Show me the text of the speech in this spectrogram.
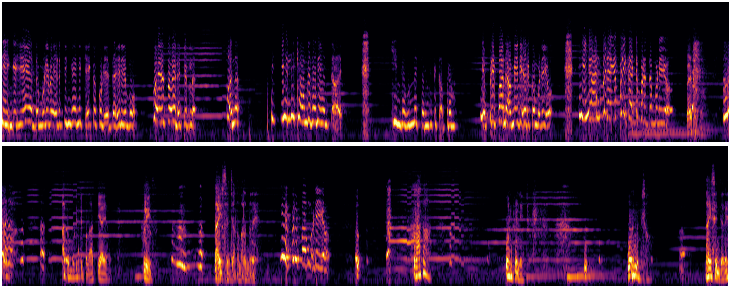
நீங்க ஏன் அந்த முடிவை எடுத்தீங்கன்னு கேட்கக்கூடிய தைரியமோ வயசோ எனக்கு இல்ல. ஆனா இன்னைக்கு அவங்க தானே என் தாய். இந்த உண்மை தெரிஞ்சதுக்கு அப்புறம் எப்படிப்பா நான் அமைதியா இருக்க முடியும்? என் அன்பை நான் எப்படி கட்டுப்படுத்த முடியும்? அது முடிஞ்சு போன அத்தியாயம். ப்ளீஸ் தயவு செஞ்சு அதை மறந்துரு. எப்படிப்பா முடியும்? ராதா ஒன் மினிட் ஒரு நிமிஷம். தயவு செஞ்சரு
